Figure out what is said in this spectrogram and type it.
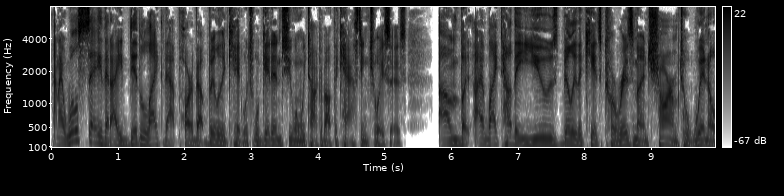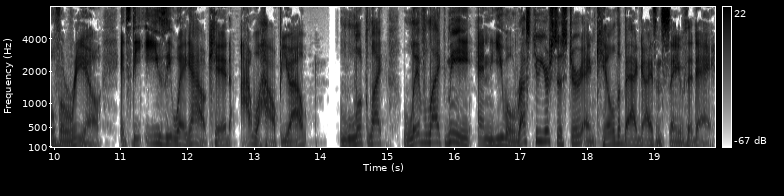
And I will say that I did like that part about Billy the Kid, which we'll get into when we talk about the casting choices. Um, but I liked how they used Billy the Kid's charisma and charm to win over Rio. It's the easy way out, kid. I will help you out. Look like, live like me, and you will rescue your sister and kill the bad guys and save the day.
